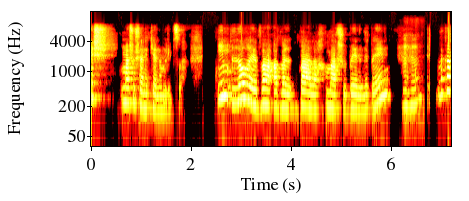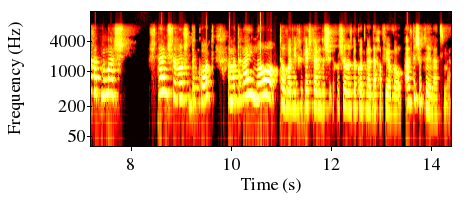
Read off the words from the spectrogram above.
יש משהו שאני כן אמליץ לך. אם לא רעבה אבל בא לך משהו בין לבין, מהמם. לקחת ממש 2-3 דקות, המטרה היא לא, טוב אני אחכה 2-3 דקות והדחף יעבור, אל תשקרי לעצמך.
